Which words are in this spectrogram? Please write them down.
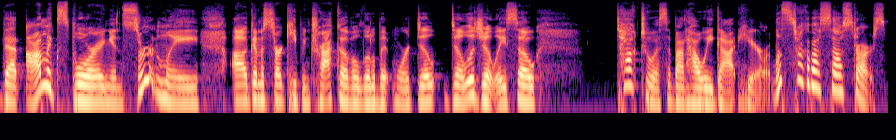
that I'm exploring and certainly uh, going to start keeping track of a little bit more dil- diligently. So, talk to us about how we got here. Let's talk about South Stars.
